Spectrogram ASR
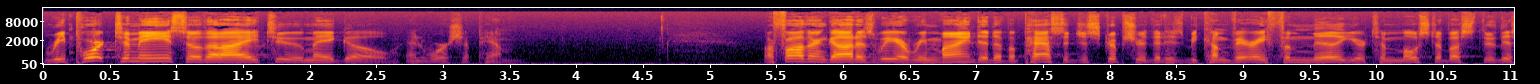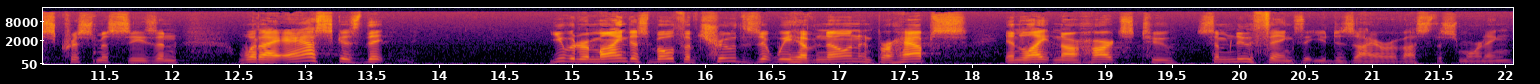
report to me so that I too may go and worship him. Our Father and God, as we are reminded of a passage of Scripture that has become very familiar to most of us through this Christmas season, what I ask is that you would remind us both of truths that we have known and perhaps enlighten our hearts to some new things that you desire of us this morning.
